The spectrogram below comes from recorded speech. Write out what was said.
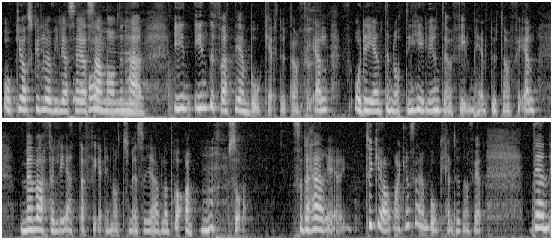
Och jag skulle vilja säga samma om den här. In, inte för att det är en bok helt utan fel. Och det är inte Notting Hill, är ju inte en film helt utan fel. Men varför leta fel i något som är så jävla bra? Mm. Så. så det här är, tycker jag, man kan säga en bok helt utan fel. Den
